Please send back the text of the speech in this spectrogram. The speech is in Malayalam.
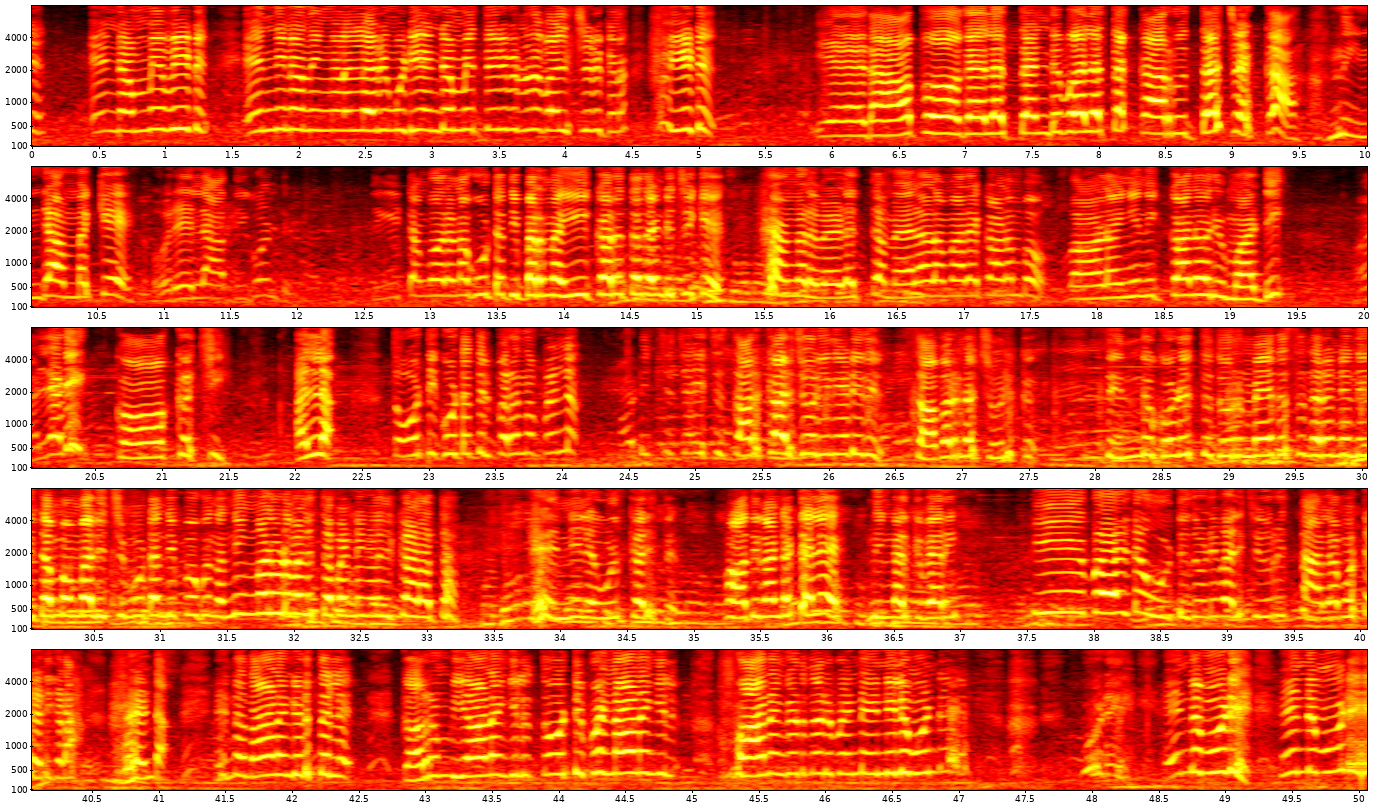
വീട്. എന്റെ അമ്മ വീട്. എന്തിനാ നിങ്ങൾ എല്ലാരും കൂടി എന്റെ അമ്മയെ തെരുവിലൂടെ വലിച്ചെടുക്കണം വീട്? എടാ പോകലത്തണ്ട് പോലത്തെ കറുത്ത ചെക്ക. നിന്റെ അമ്മക്കേ ഒരെല്ലാം അധികമുണ്ട്. തീട്ടം കോരണ കൂട്ടത്തിൽ പറഞ്ഞ ഈ കറുത്ത തണ്ടിച്ചിക്ക് ഞങ്ങൾ വെളുത്ത മേലാളന്മാരെ കാണുമ്പോ വണങ്ങി നിക്കാൻ ഒരു മടി. അല്ലടി കോക്കച്ചി. അല്ല തോട്ടിക്കൂട്ടത്തിൽ പിറന്ന പെണ്ണ് പഠിച്ചു ജയിച്ച് സർക്കാർ ജോലി നേടിയതിൽ സവർണ ചുരുക്ക്. തിന്നു കൊഴുത്ത് ദുർമേധസ് നിറഞ്ഞ നിതമ്പം വലിച്ചു മുടന്തി പോകുന്ന നിങ്ങളുടെ വെളുത്ത പെണ്ണുങ്ങളിൽ കാണാത്ത എന്നിലെ ഉൾക്കരുത്ത്. അത് കണ്ടിട്ടല്ലേ നിങ്ങൾക്ക് വേറി? ഈ ഊട്ടുതുണി ഊട്ടി തുണി വലിച്ചൂറി തലമുട്ടടിക്കടാ. വേണ്ട. എന്നെ നാണം കെടുത്തല്ലേ? കറുമ്പിയാണെങ്കിലും തോട്ടി പെണ്ണാണെങ്കിലും മാനം കെടുന്ന ഒരു പെണ്ണ് എന്നിലുമുണ്ട്. മുടി. എന്റെ മുടി. എന്റെ മുടി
